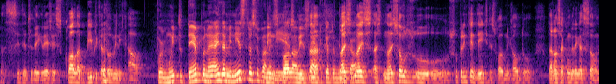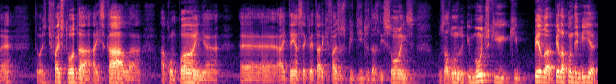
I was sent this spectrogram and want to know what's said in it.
Nasci dentro da igreja, Escola Bíblica Dominical. por muito tempo, né? Ainda ministra, Silvano? Ministro, Escola ministro. Bíblica nós, Dominical. nós, nós somos o, o superintendente da escola dominical do, da nossa congregação, né? Então a gente faz toda a escala, acompanha, é, aí tem a secretária que faz os pedidos das lições, os alunos e muitos que, que pela, pela pandemia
